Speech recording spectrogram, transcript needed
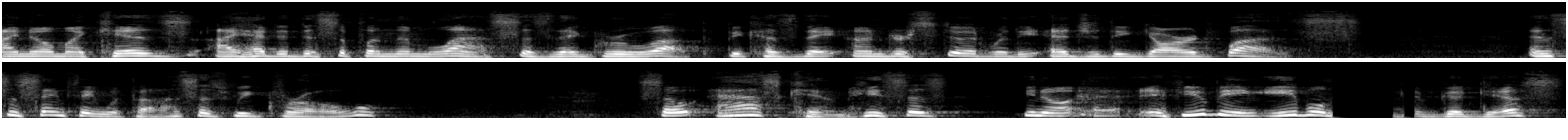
I know my kids, I had to discipline them less as they grew up because they understood where the edge of the yard was. And it's the same thing with us as we grow. So ask him. He says, you know, if you being evil give good gifts,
